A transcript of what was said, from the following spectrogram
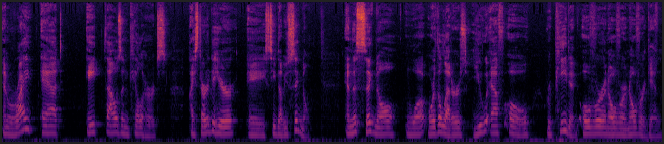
And right at 8,000 kilohertz, I started to hear a CW signal. And this signal were the letters UFO repeated over and over and over again.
